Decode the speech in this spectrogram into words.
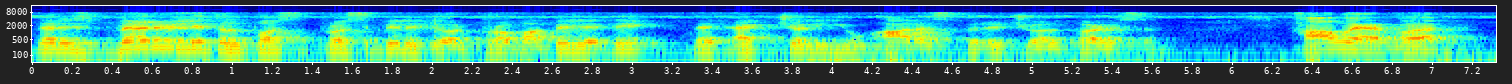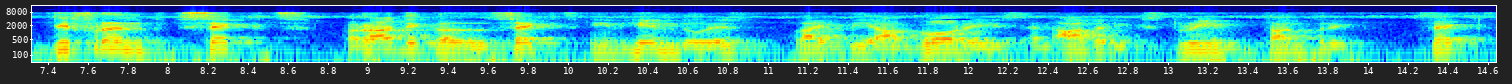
there is very little possibility or probability that actually you are a spiritual person. However, different sects, radical sects in Hinduism, like the Aghoris and other extreme tantric sects,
